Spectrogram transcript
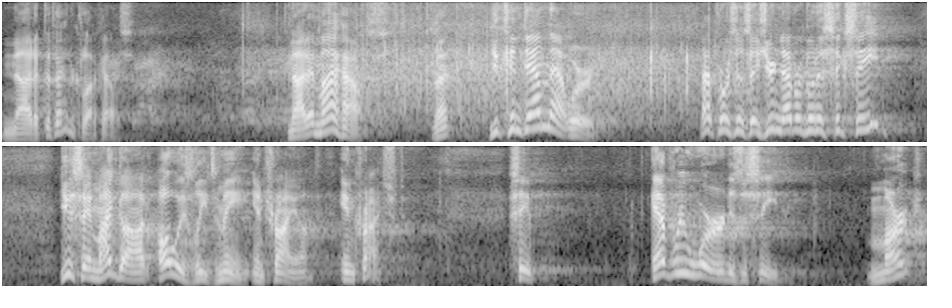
not at the Vanderclock house. Not at my house, right? You condemn that word. That person says, You're never going to succeed. You say, My God always leads me in triumph in Christ. See, every word is a seed. Mark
